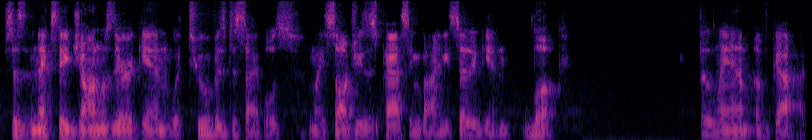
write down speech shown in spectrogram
It says the next day John was there again with two of his disciples when he saw Jesus passing by, and he said again, Look, the Lamb of God.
